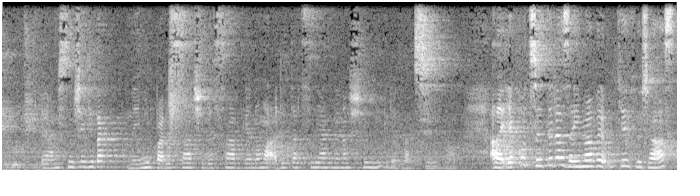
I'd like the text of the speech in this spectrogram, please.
divočí. Já myslím, že je tak není 50-60 genom a aditaci nějak nenašli nikde zatím. No. Ale jako co je teda zajímavé u těch řas,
